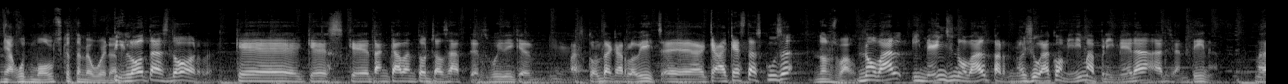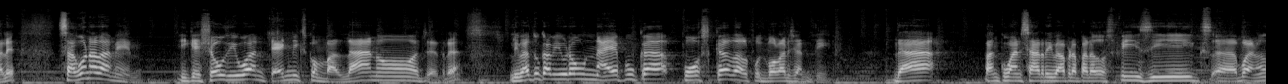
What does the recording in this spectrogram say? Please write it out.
N'hi ha hagut molts que també ho eren. pilotes d'or que, que, es, que tancaven tots els afters. Vull dir que, escolta, Karlovic, eh, que aquesta excusa No ens val. no val, i menys no val per no jugar com a mínim a primera Argentina. Vale? Segon element, i que això ho diuen tècnics com Valdano, etc. Li va tocar viure una època fosca del futbol argentí. De, van començar a arribar preparadors físics, eh, bueno,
